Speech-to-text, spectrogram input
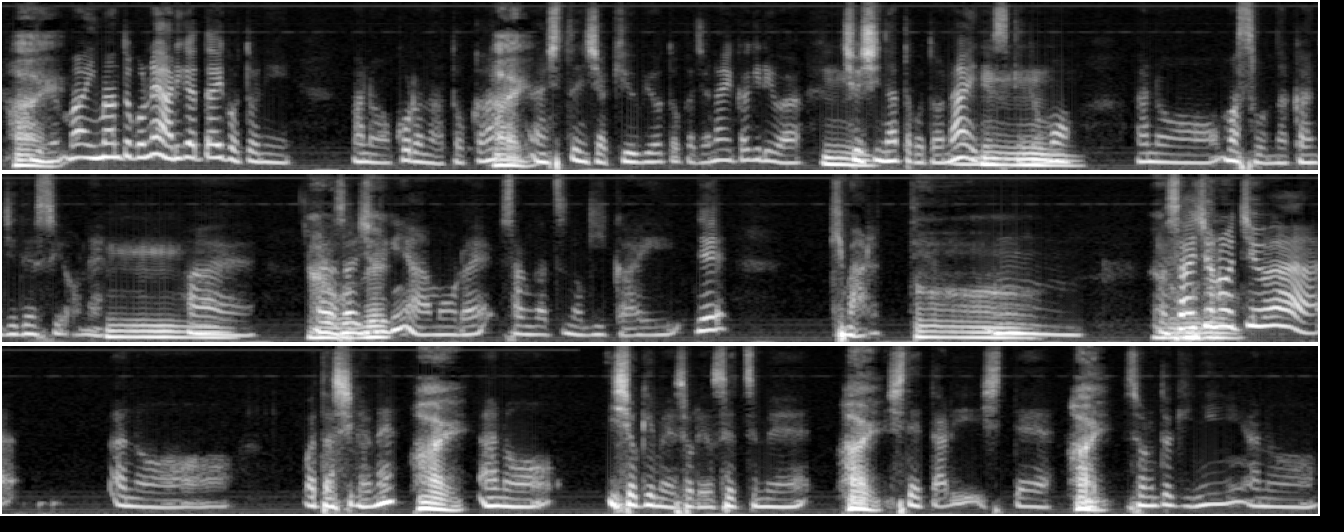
はい。まあ、今のところね、ありがたいことにあのコロナとか、はい。出演者急病とかじゃない限りはうん。中止になったことはないですけども、あのまあ、そんな感じですよね。うん。はい、だから最終的にはもう来3月の議会で決まるっていう。うん。最初のうちはあの私がねはい。あの一生懸命それを説明はい。してたりしてはい。その時にあの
